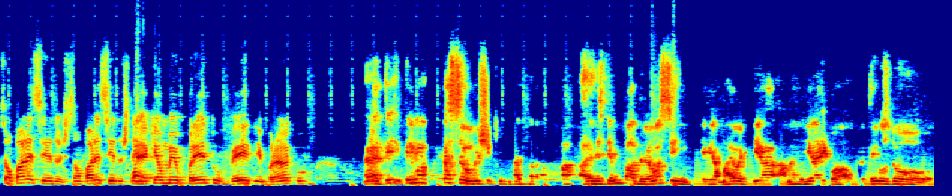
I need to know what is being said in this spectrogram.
São parecidos, são parecidos. Tem, É, que é o meio preto, verde e branco. É, tem, tem uma variação, viu, Chiquinho? Mas, a- a- a- eles têm um padrão, assim, que a maioria, a maioria é igual. Eu tenho os do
